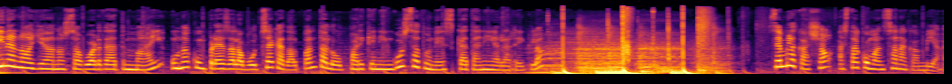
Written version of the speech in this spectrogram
Quina noia no s'ha guardat mai una compresa a la butxaca del pantaló perquè ningú s'adonés que tenia la regla? Sembla que això està començant a canviar.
